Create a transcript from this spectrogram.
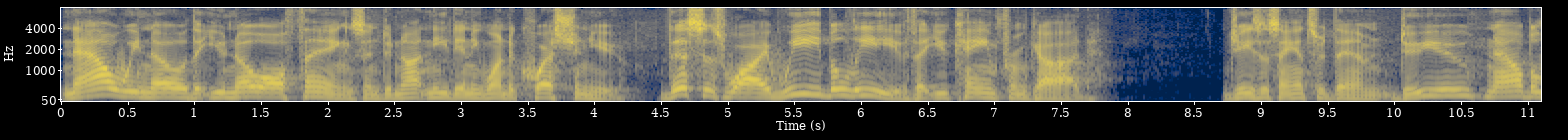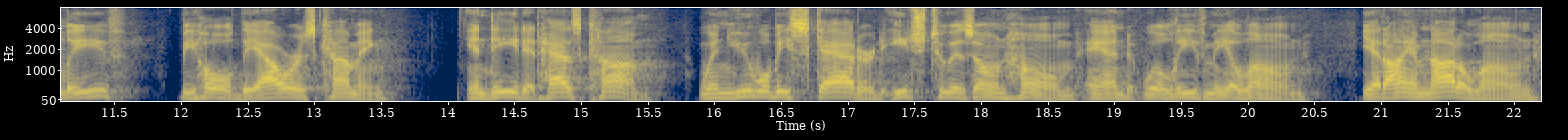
Now we know that you know all things and do not need anyone to question you. This is why we believe that you came from God. Jesus answered them, Do you now believe? Behold, the hour is coming. Indeed, it has come, when you will be scattered, each to his own home, and will leave me alone. Yet I am not alone,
